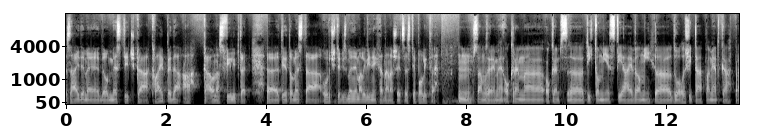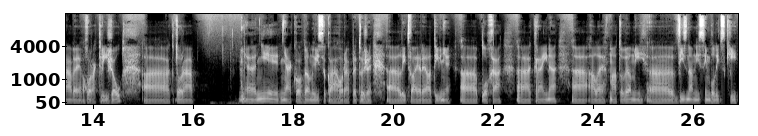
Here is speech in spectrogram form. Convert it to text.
zajdeme do mestečka Klajpeda a Kaunas Filip, tak e, tieto mesta určite by sme nemali vynechať na našej ceste po Litve. Hmm, samozrejme, okrem, e, okrem týchto miest je aj veľmi dôležitá pamiatka práve Hora krížov, ktorá nie je nejako veľmi vysoká hora, pretože e, Litva je relatívne e, plochá krajina, ale má to veľmi významný symbolický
